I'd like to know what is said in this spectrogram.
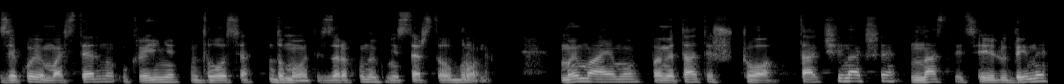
з якою майстерно Україні вдалося домовитись за рахунок Міністерства оборони. Ми маємо пам'ятати, що так чи інакше настрій цієї людини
